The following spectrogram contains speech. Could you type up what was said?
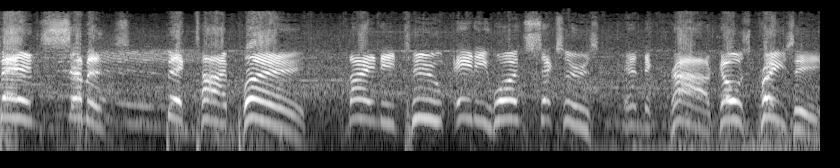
Ben Simmons, big time play. 92-81 Sixers, and the crowd goes crazy.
